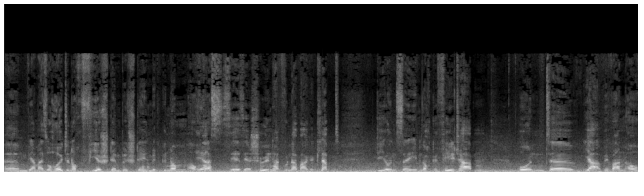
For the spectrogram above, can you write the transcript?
Ähm, wir haben also heute noch vier Stempelstellen mitgenommen. Auch ja. das sehr, sehr schön, hat wunderbar geklappt, die uns äh, eben noch gefehlt haben. Und äh, ja, wir waren auch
